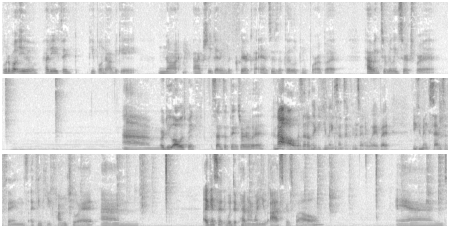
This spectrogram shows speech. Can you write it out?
what about you? How do you think people navigate not actually getting the clear cut answers that they're looking for, but having to really search for it? Um, or do you always make sense of things right away. Not always. I don't think you can make sense of things right away, but you can make sense of things. I think you come to it. Um, I guess it would depend on what you ask as well. And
